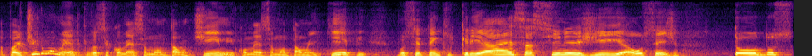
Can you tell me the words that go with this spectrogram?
A partir do momento que você começa a montar um time, começa a montar uma equipe, você tem que criar essa sinergia, ou seja, todos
